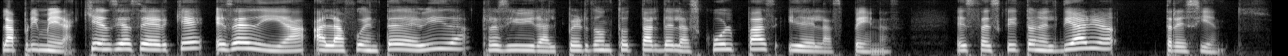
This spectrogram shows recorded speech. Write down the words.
la primera, quien se acerque ese día a la fuente de vida recibirá el perdón total de las culpas y de las penas. Está escrito en el diario 300.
